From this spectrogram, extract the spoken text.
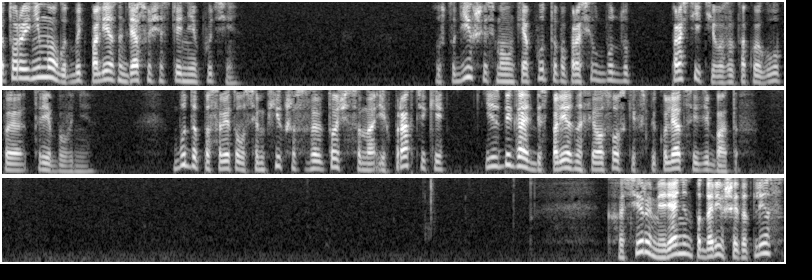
которые не могут быть полезны для осуществления пути. Устудившись, Маланкиапутта попросил Будду простить его за такое глупое требование. Будда посоветовал всем Бхикшу сосредоточиться на их практике и избегать бесполезных философских спекуляций и дебатов. Хасира, мирянин, подаривший этот лес,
